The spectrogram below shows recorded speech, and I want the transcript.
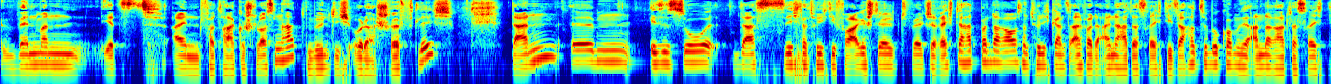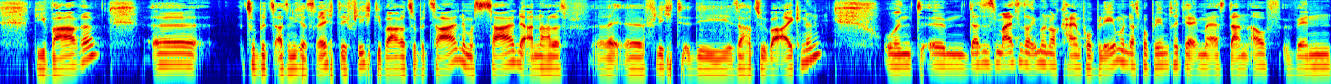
wenn man jetzt einen Vertrag geschlossen hat, mündlich oder schriftlich, dann ähm, ist es so, dass sich natürlich die Frage stellt, welche Rechte hat man daraus? Natürlich ganz einfach, der eine hat das Recht, die Sache zu bekommen, der andere hat das Recht, die Ware. Äh, zu also nicht das Recht, die Pflicht, die Ware zu bezahlen, der muss zahlen, der andere hat das äh, Pflicht, die Sache zu übereignen. Und ähm, das ist meistens auch immer noch kein Problem und das Problem tritt ja immer erst dann auf, wenn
